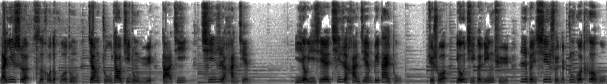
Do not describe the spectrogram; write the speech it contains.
蓝衣社此后的活动将主要集中于打击亲日汉奸，已有一些亲日汉奸被逮捕。据说有几个领取日本薪水的中国特务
